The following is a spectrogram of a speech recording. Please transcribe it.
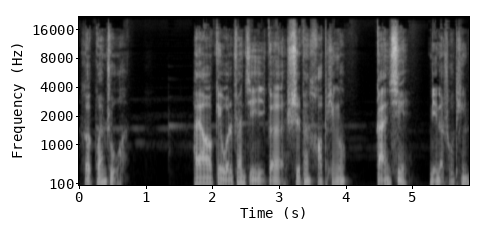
和关注我，还要给我的专辑一个十分好评哦！感谢您的收听。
